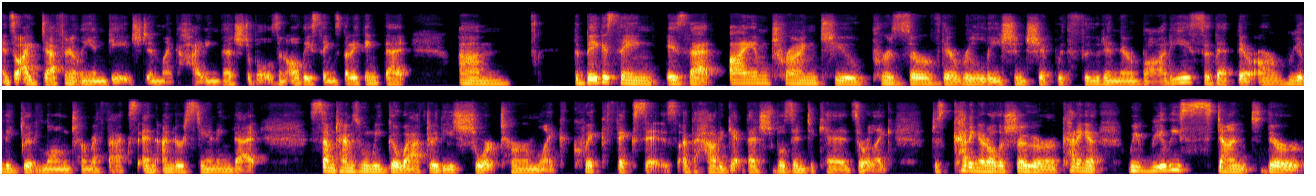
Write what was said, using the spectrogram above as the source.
and so i definitely engaged in like hiding vegetables and all these things but i think that um the biggest thing is that I am trying to preserve their relationship with food in their body so that there are really good long term effects and understanding that sometimes when we go after these short term, like quick fixes of how to get vegetables into kids or like just cutting out all the sugar or cutting out, we really stunt their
